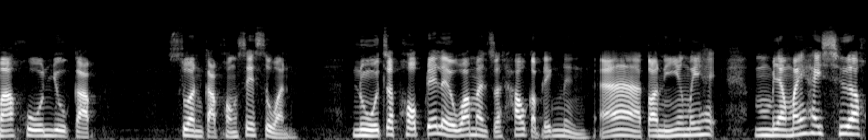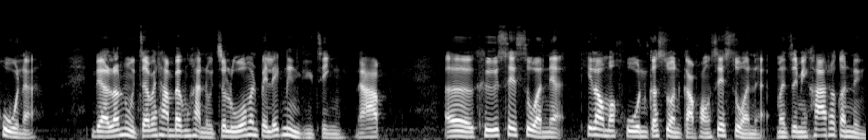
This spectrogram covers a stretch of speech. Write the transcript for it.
มาคูณอยู่กับส่วนกลับของเศษส่วน หนูจะพบได้เลยว่ามันจะเท่ากับเลขหนึ่งอ่า ตอนนี้ยังไม่ให้ยังไม่ให้เชื่อครูนะ เดี๋ยวแล้วหนูจะไปทำแบบหันหนูจะรู้ว่ามันเป็นเลขหนึ่งจริง ๆ นะครับ เออ คือเศษส่วนเนี่ยที่เรามาคูณกับส่วนกลับของเศษส่วนเนี่ยมันจะมีค่าเท่ากับหนึ่ง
